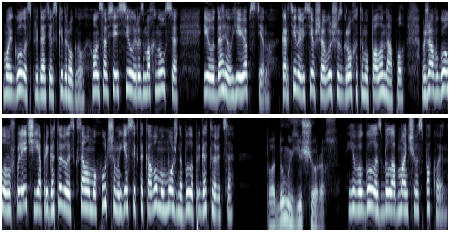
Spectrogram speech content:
Мой голос предательски дрогнул. Он со всей силой размахнулся и ударил ею об стену. Картина, висевшая выше, с грохотом упала на пол. Вжав голову в плечи, я приготовилась к самому худшему, если к таковому можно было приготовиться. Подумай еще раз. Его голос был обманчиво спокоен.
